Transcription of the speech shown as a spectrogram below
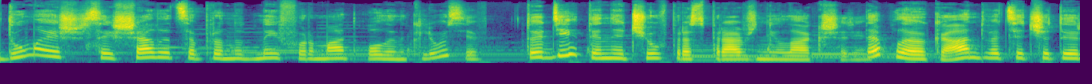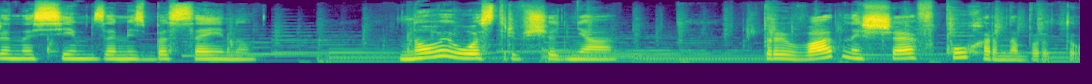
Думаєш, Сейшели це про нудний формат all-inclusive? Тоді ти не чув про справжній лакшері. Теплий океан 24 на 7 замість басейну, новий острів щодня, приватний шеф-кухар на борту.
